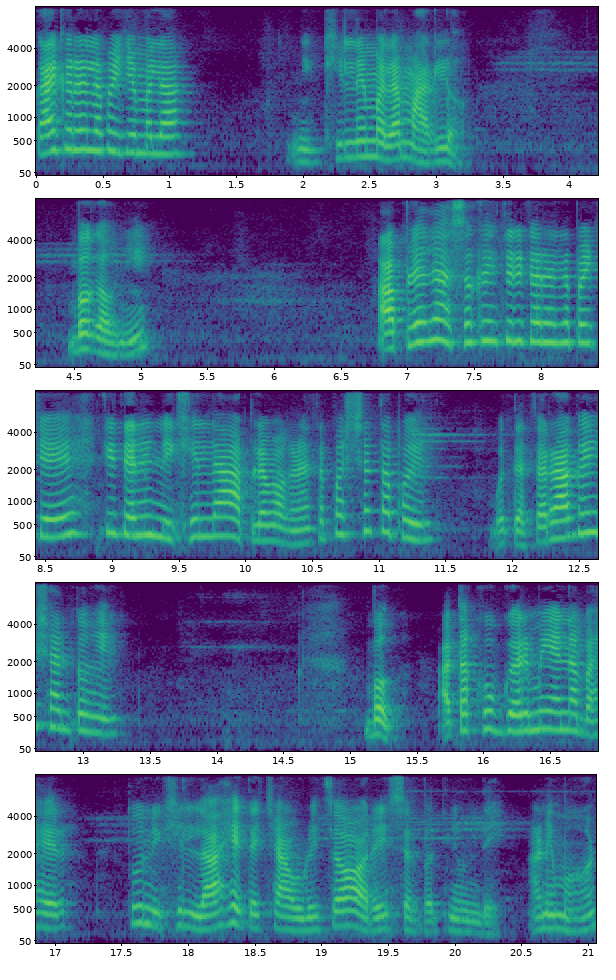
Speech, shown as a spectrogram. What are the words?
काय करायला पाहिजे मला? निखिलने मला मारलं. बघ अवनी आपल्याला असं काहीतरी करायला पाहिजे की त्याने निखिलला आपल्या वागण्याचा पश्चाताप होईल व त्याचा रागही शांत होईल. बघ आता खूप गरमी आहे ना बाहेर. तू निखिलला हे त्याच्या आवडीचं ऑरेंज सरबत नेऊन दे आणि म्हण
